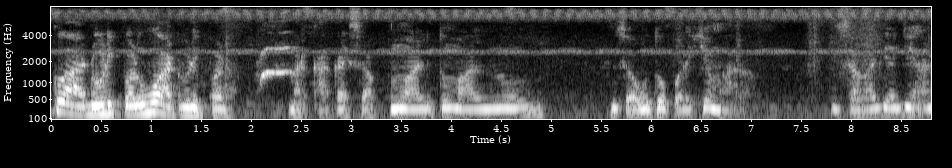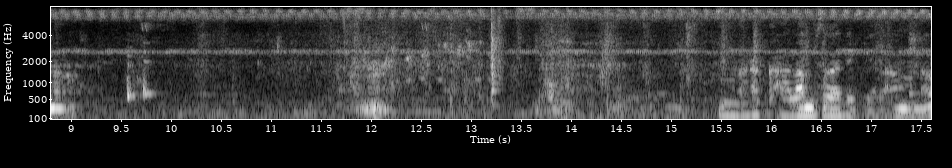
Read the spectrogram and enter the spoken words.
અમુક આ ડોળી પડું, હું આ ડોળી પડ. મારા કાકાએ સપનું આ તું માલનું. જવું તો પડે છે મારે જવા દેજે આના. મારા ખાલામાં જવા દે પેલા મને.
